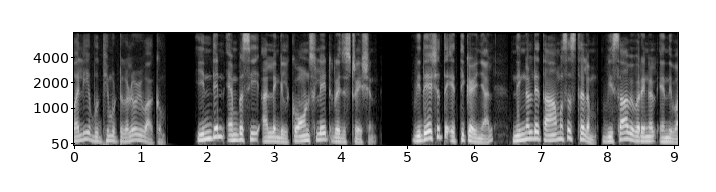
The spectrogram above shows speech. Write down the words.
വലിയ ബുദ്ധിമുട്ടുകൾ ഒഴിവാക്കും. ഇന്ത്യൻ എംബസി അല്ലെങ്കിൽ കോൺസുലേറ്റ് രജിസ്ട്രേഷൻ. വിദേശത്ത് എത്തിക്കഴിഞ്ഞാൽ നിങ്ങളുടെ താമസസ്ഥലം വിസാ വിവരങ്ങൾ എന്നിവ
